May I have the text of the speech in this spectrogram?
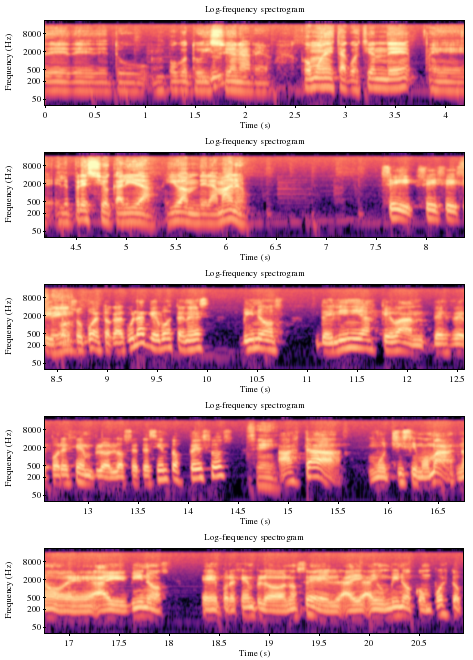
de, de- de tu, un poco tu diccionario. ¿Cómo es esta cuestión de eh, el precio-calidad? ¿Iban de la mano? Sí, sí, sí, sí, Sí. por supuesto. Calcula que vos tenés vinos de líneas que van desde, por ejemplo, los 700 pesos Sí. hasta muchísimo más, ¿no? Eh, hay vinos, eh, por ejemplo, no sé, hay, hay un vino compuesto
